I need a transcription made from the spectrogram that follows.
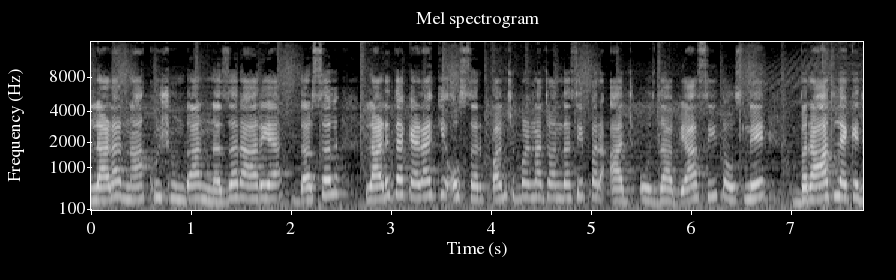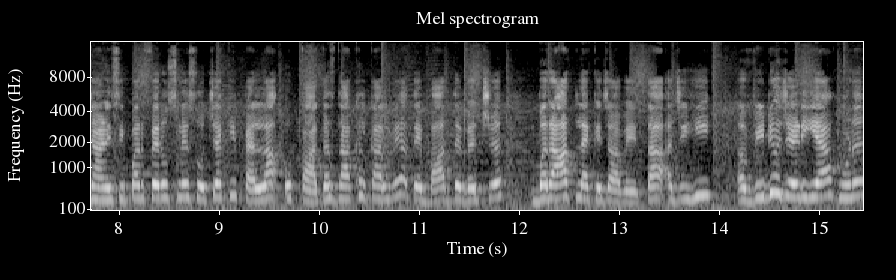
ਲਾੜਾ ਨਾ ਖੁਸ਼ ਹੁੰਦਾ ਨਜ਼ਰ ਆ ਰਿਹਾ ਹੈ। ਦਰਸਲ, ਲਾੜੇ ਦਾ ਕਹਿਣਾ ਕਿ ਉਹ ਸਰਪੰਚ ਬਣਨਾ ਚਾਹੁੰਦਾ ਸੀ, ਪਰ ਅੱਜ ਉਸ ਦਾ ਵਿਆਹ ਸੀ, ਤਾਂ ਉਸਨੇ ਬਰਾਤ ਲੈ ਕੇ ਜਾਣੀ ਸੀ, ਪਰ ਫਿਰ ਉਸਨੇ ਸੋਚਿਆ ਕਿ ਪਹਿਲਾਂ ਉਹ ਕਾਗਜ਼ ਦਾਖਲ ਕਰ ਲਵੇ ਅਤੇ ਬਾਅਦ ਦੇ ਵਿੱਚ ਬਰਾਤ ਲੈ ਕੇ ਜਾਵੇ। ਤਾਂ ਅਜਿਹੀ ਵੀਡੀਓ ਜਿਹੜੀ ਹੈ, ਹੁਣ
